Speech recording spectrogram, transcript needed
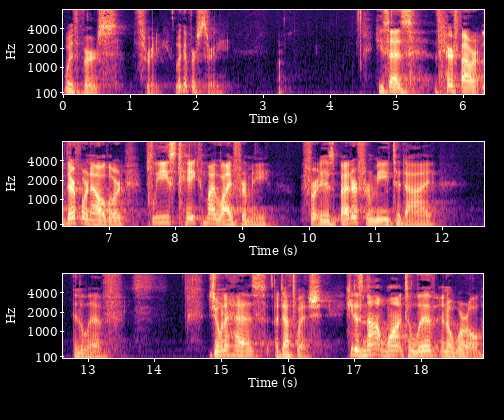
with verse 3. Look at verse 3. He says, Therefore, therefore now, O Lord, please take my life from me, for it is better for me to die than to live. Jonah has a death wish. He does not want to live in a world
